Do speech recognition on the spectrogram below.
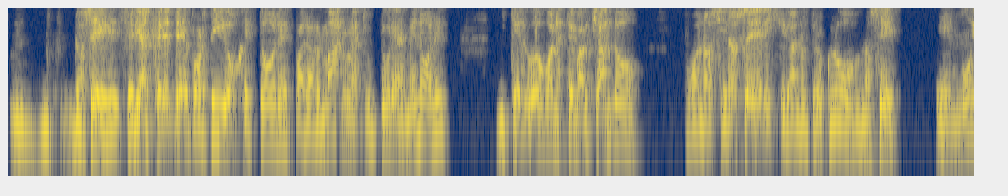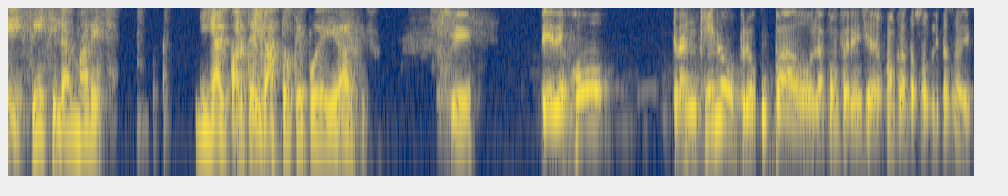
no sé, serían gerentes deportivos, gestores, para armar una estructura de menores y que luego cuando esté marchando, bueno, si no se dirigirán a otro club, no sé, es muy difícil armar eso. Y al parte el gasto que puede llegar. Sí. ¿Te dejó tranquilo o preocupado la conferencia de Juan Carlos Oblitas hoy?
